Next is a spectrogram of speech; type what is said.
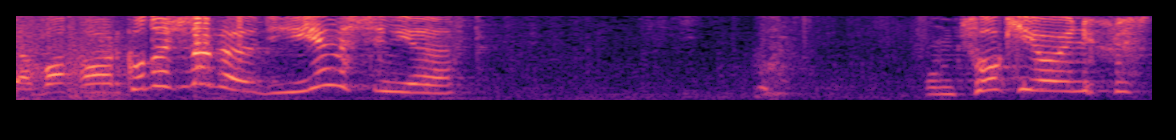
Ya bak arkadaşı da öldü. Hile misin ya? Oğlum çok iyi oynuyoruz.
